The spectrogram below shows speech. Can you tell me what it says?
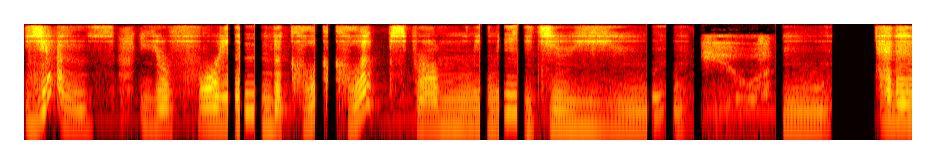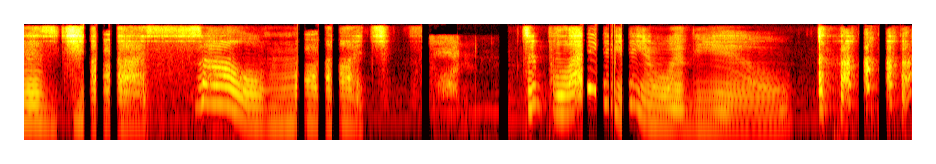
yes, your friend cl- clips from me to. You And it is just so much fun. to play with you.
